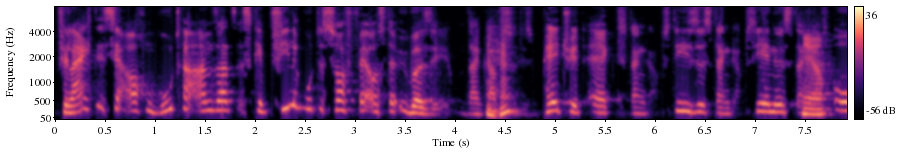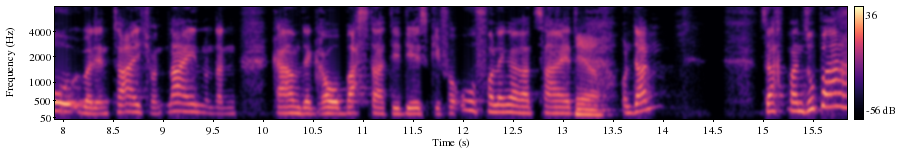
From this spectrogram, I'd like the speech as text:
vielleicht ist ja auch ein guter Ansatz, es gibt viele gute Software aus der Übersee. Dann gab es mhm. diesen Patriot Act, dann gab es dieses, dann gab es jenes, dann ja. gab es oh über den Teich und nein und dann kam der graue Bastard, die DSGVO vor längerer Zeit. Ja. Und dann sagt man, super,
